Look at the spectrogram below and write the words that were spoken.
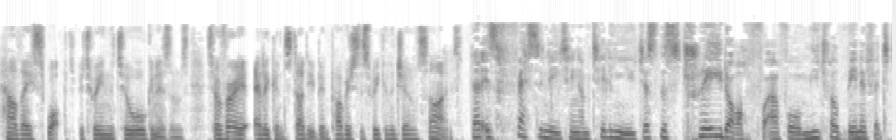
how they swapped between the two organisms. So a very elegant study been published this week in the journal of Science. That is fascinating. I'm telling you, just this trade-off uh, for mutual benefit.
